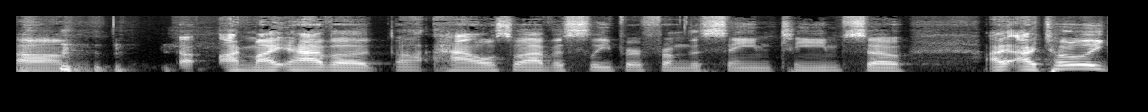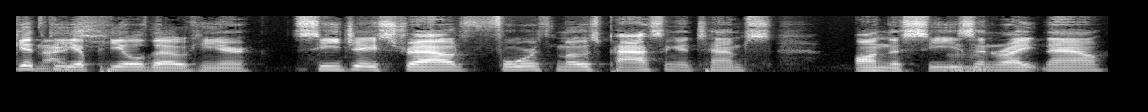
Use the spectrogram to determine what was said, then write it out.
Um, uh, I might have a, uh, I also have a sleeper from the same team. So I, I totally get the appeal though here. CJ Stroud, fourth most passing attempts on the season Mm-hmm. right now.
